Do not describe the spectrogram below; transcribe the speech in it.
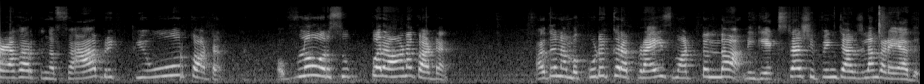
அழகாக இருக்குங்க. ஃபேப்ரிக் பியூர் காட்டன் அவ்வளோ ஒரு சூப்பரான காட்டன் அதுவும் நம்ம கொடுக்குற ப்ரைஸ் மட்டும்தான். நீங்கள் எக்ஸ்ட்ரா ஷிப்பிங் சார்ஜ்லாம் கிடையாது.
